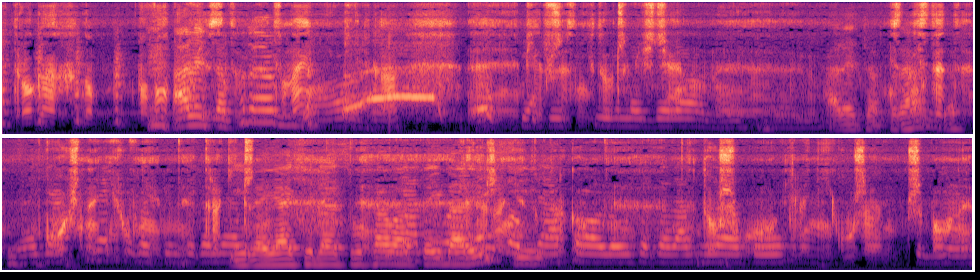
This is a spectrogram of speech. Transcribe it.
e, drogach. No, powodów Ale jest co najmniej kilka. E, Pierwszy z nich to oczywiście e, Ale to jest prawda. niestety głośne i równie tragiczne Ile ja się nasłuchałam tej Marysi. doszło w Jeleniej Górze. Przypomnę,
